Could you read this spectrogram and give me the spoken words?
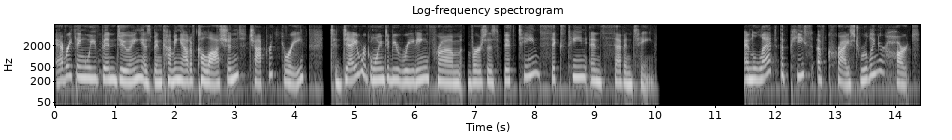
everything we've been doing has been coming out of Colossians chapter 3. Today, we're going to be reading from verses 15, 16, and 17 and let the peace of Christ rule in your hearts,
